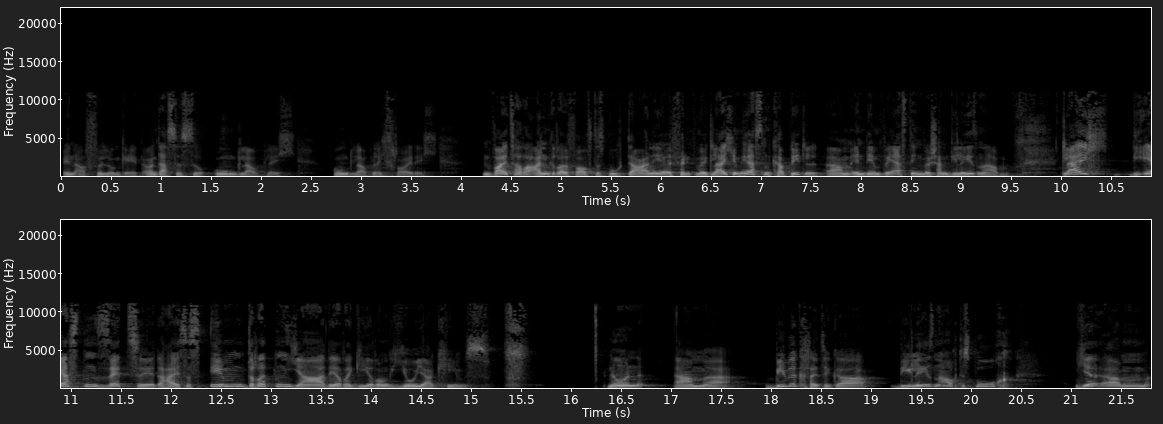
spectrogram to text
in Erfüllung geht. Und das ist so unglaublich, unglaublich freudig. Ein weiterer Angriff auf das Buch Daniel finden wir gleich im ersten Kapitel, ähm, in dem Vers, den wir schon gelesen haben. Gleich die ersten Sätze, da heißt es im dritten Jahr der Regierung Joachims. Nun, ähm, äh, Bibelkritiker, die lesen auch das Buch, hier, ähm,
